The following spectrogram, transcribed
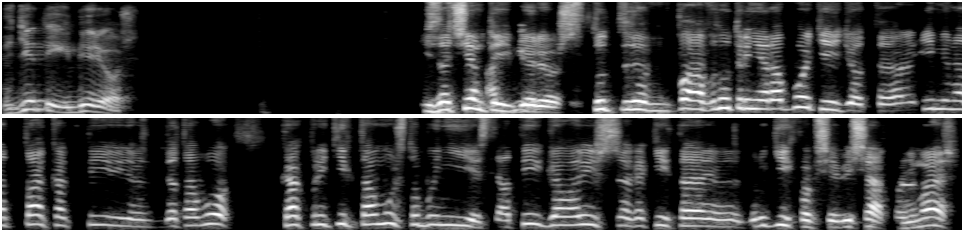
Где ты их берешь? И зачем ты их берешь? Тут э, по внутренней работе идет э, именно так, как ты для того, как прийти к тому, чтобы не есть. А ты говоришь о каких-то э, других вообще вещах, понимаешь?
